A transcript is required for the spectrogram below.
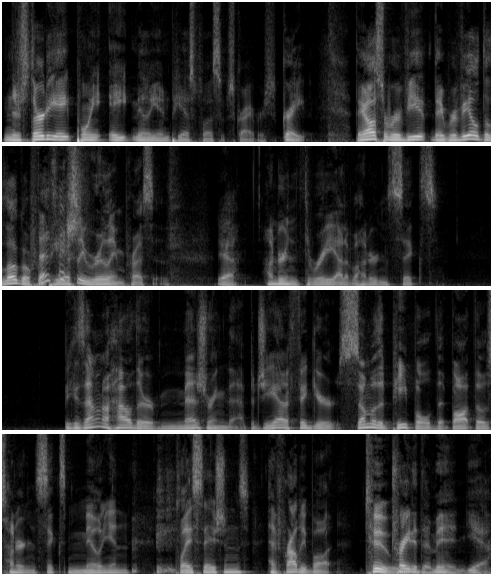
And there's 38.8 million PS Plus subscribers. Great. They also review they revealed the logo for That's PS. actually really impressive. yeah. 103 out of 106. because I don't know how they're measuring that, but you got to figure some of the people that bought those 106 million PlayStations have probably bought two Traded them in, yeah.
